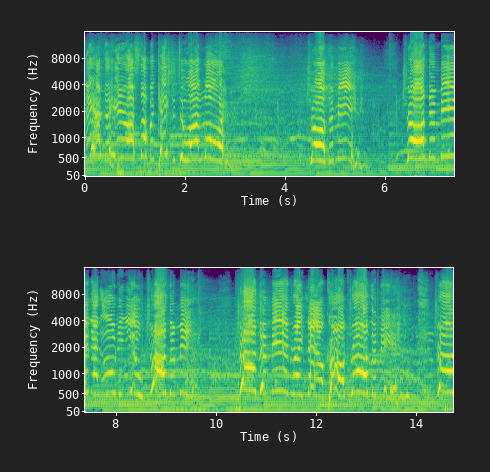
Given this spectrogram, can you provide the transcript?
They have to hear our supplication to our Lord. Draw them in. Draw them in and only you. Draw them in. Draw them in right now, Carl. Draw them in. Draw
